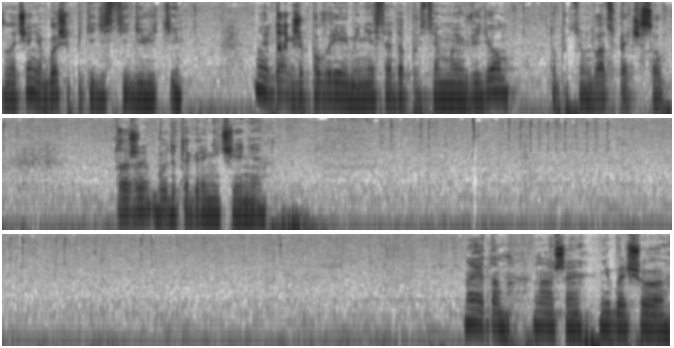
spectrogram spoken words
значение больше 59. Ну и также по времени, если, допустим, мы введем, допустим, 25 часов, тоже будут ограничения. На этом наше небольшое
